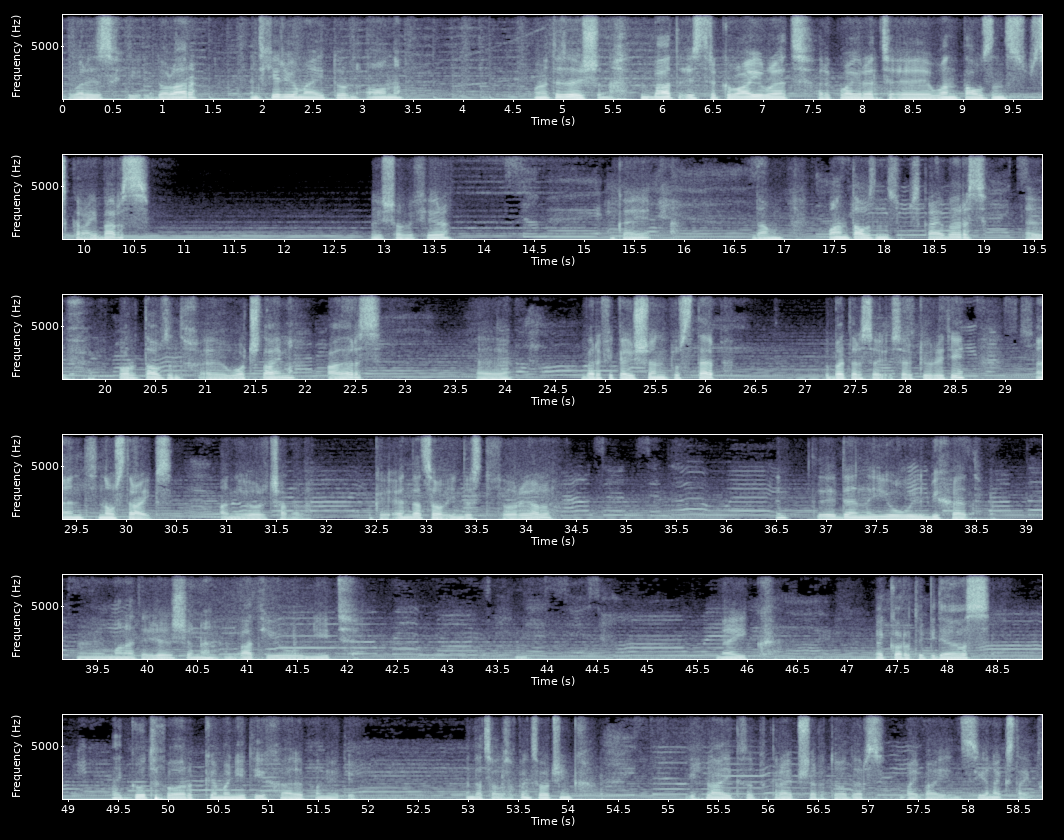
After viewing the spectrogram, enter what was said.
Where is he? Dollar. And here you may turn on monetization. But it's required required uh, 1000 subscribers. We show it here. Okay. Down. 1000 subscribers. Uh, 4000 uh, watch time hours. Uh, verification to step to better security and no strikes on your channel. Okay and that's all in this tutorial. And uh, then you will be had uh, monetization but you need make record videos like good for community help on youtube. And that's all. So thanks for watching like, subscribe, share to others. Bye bye and see you next time.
